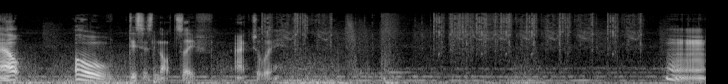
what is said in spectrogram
Ow. Oh, this is not safe, actually. Hmm.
